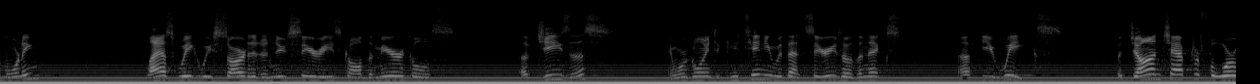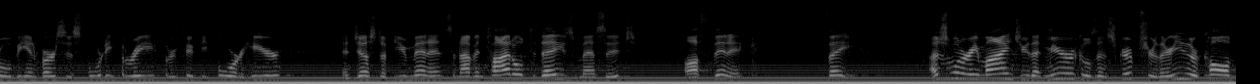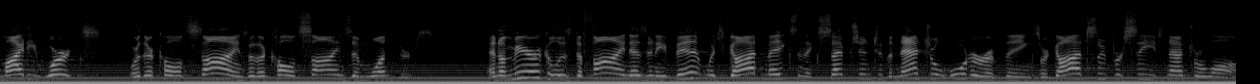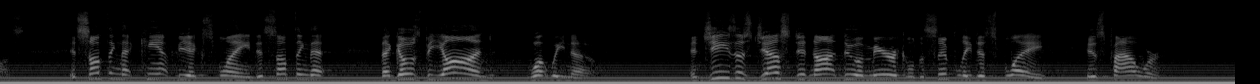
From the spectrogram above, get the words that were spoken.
morning. Last week we started a new series called The Miracles of Jesus, and we're going to continue with that series over the next uh, few weeks. But John chapter 4 will be in verses 43 through 54 here in just a few minutes, and I've entitled today's message, Authentic Faith. I just want to remind you that miracles in Scripture, they're either called mighty works or they're called signs, or they're called signs and wonders. And a miracle is defined as an event which God makes an exception to the natural order of things, or God supersedes natural laws. It's something that can't be explained, it's something that, that goes beyond what we know. And Jesus just did not do a miracle to simply display his power.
